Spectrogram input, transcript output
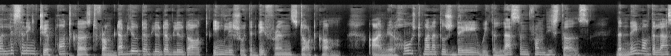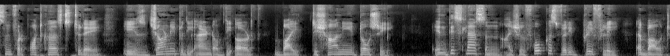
are listening to a podcast from www.englishwithadifference.com. I'm your host Manatus Day with a lesson from Vistas. The name of the lesson for podcast today is Journey to the End of the Earth by Tishani Doshi. In this lesson, I shall focus very briefly about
